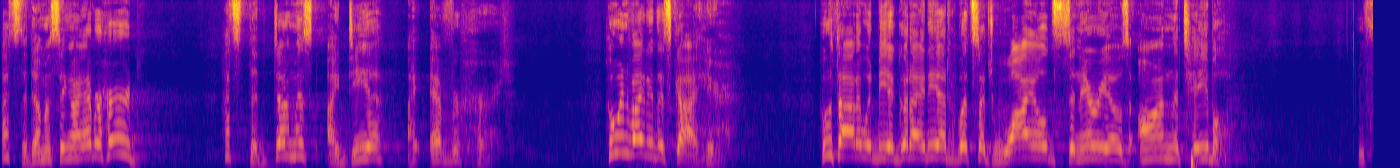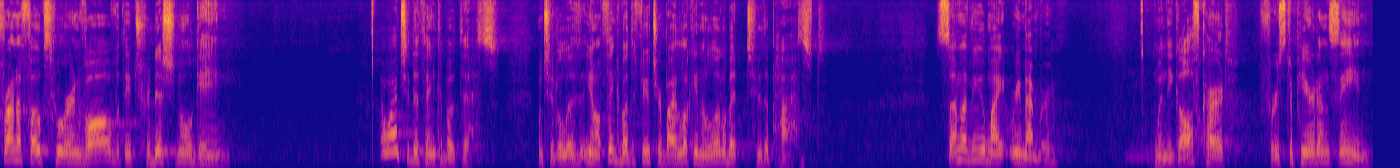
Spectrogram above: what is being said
That's the dumbest thing I ever heard. That's the dumbest idea I ever heard. Who invited this guy here? Who thought it would be a good idea to put such wild scenarios on the table in front of folks who are involved with a traditional game? I want you to think about this. I want you to you know, think about the future by looking a little bit to the past. Some of you might remember when the golf cart first appeared on scene,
